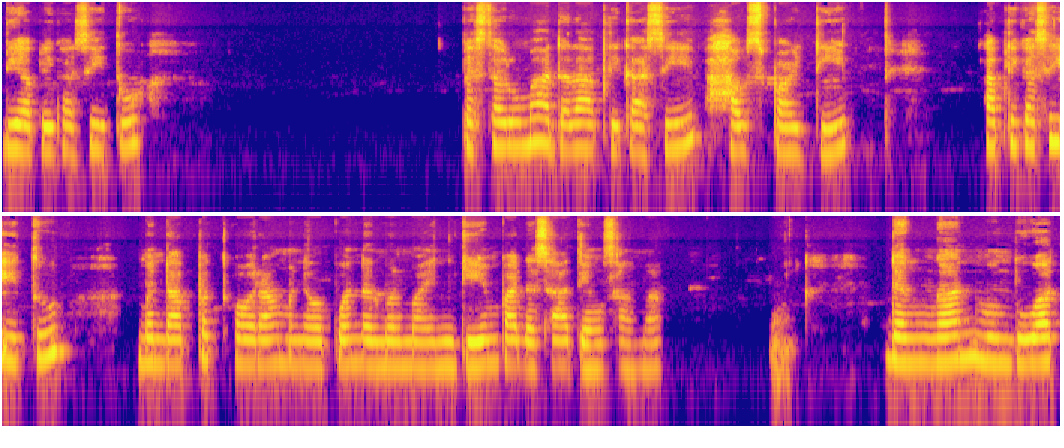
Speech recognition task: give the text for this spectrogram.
Di aplikasi itu, pesta rumah adalah aplikasi house party. Aplikasi itu mendapat orang menelpon dan bermain game pada saat yang sama dengan membuat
